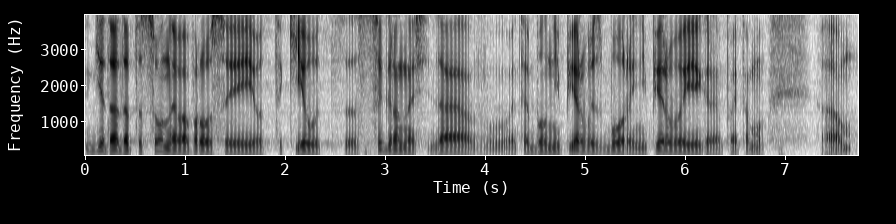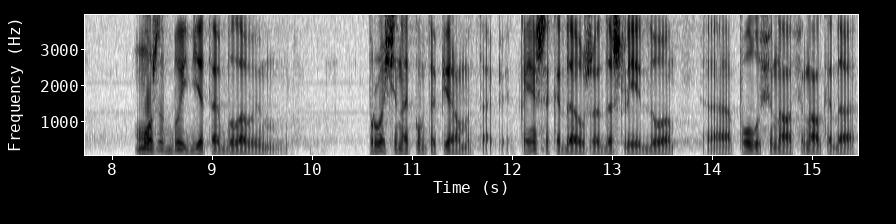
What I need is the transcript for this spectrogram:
где-то адаптационные вопросы и вот такие вот сыгранность, да, это был не первый сбор и не первые игры, поэтому может быть где-то было бы проще на каком-то первом этапе. Конечно, когда уже дошли до э, полуфинала, финал, когда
